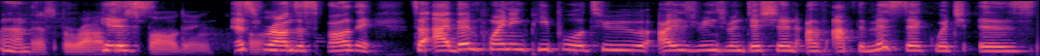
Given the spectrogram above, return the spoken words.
um, Esperanza his, Spalding. Esperanza oh. Spalding. So I've been pointing people to August Greene's rendition of Optimistic, which is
